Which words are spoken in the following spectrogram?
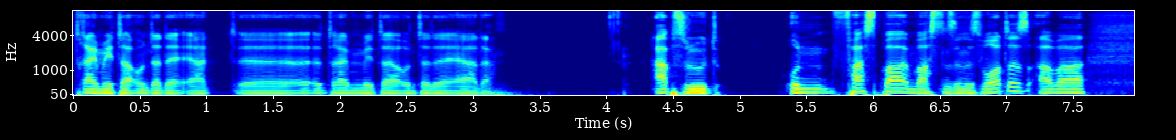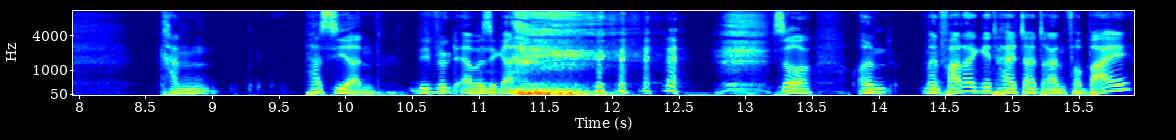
drei Meter unter der Erd, äh, drei Meter unter der Erde. Absolut unfassbar im wahrsten Sinne des Wortes, aber kann passieren. Nicht wirklich, aber ist egal. so, und mein Vater geht halt da dran vorbei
